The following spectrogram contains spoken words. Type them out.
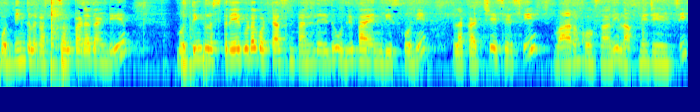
బొద్దింకలకు అస్సలు పడదండి. బొద్దింకల స్ప్రే కూడా కొట్టాల్సిన పని లేదు. ఉల్లిపాయని తీసుకొని ఇలా కట్ చేసేసి వారంకి ఒకసారి ఇలా అప్లై చేసి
